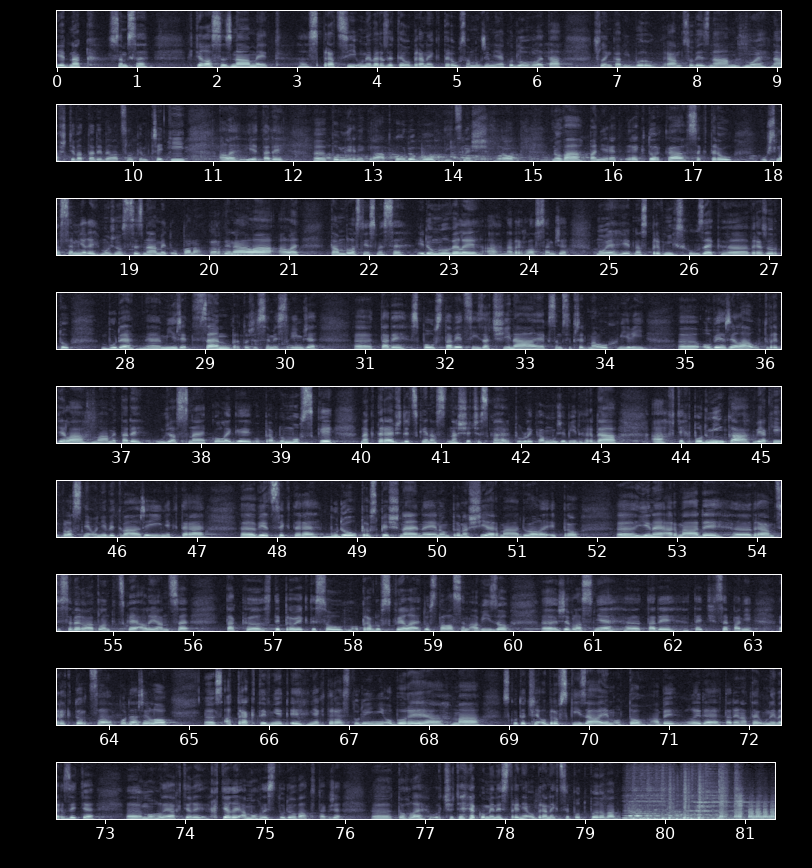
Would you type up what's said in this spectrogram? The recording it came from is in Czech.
Jednak jsem se chtěla seznámit s prací Univerzity obrany, kterou samozřejmě jako dlouholetá členka výboru rámcově znám. Moje návštěva tady byla celkem třetí, ale je tady eh, poměrně krátkou dobu, víc než rok, nová paní rektorka, se kterou už jsme se měli možnost seznámit u pana kardinála, ale tam vlastně jsme se i domluvili a navrhla jsem, že moje jedna z prvních schůzek eh, v rezortu bude eh, mířit sem, protože si myslím, že tady spousta věcí začíná, jak jsem si před malou chvílí eh, ověřila, utvrdila. Máme tady úžasné kolegy, opravdu mozky, na které vždycky naše Česká republika může být hrdá. A v těch podmínkách, v jakých vlastně oni vytvářejí některé eh, věci, které budou prospěšné nejenom pro naší armádu, ale i pro jiné armády v rámci Severoatlantické aliance, tak eh, ty projekty jsou opravdu skvělé. Dostala jsem avízo, eh, že vlastně eh, tady teď se paní rektorce podařilo zatraktivnit i některé studijní obory a má skutečně obrovský zájem o to, aby lidé tady na té univerzitě mohli a chtěli, chtěli a mohli studovat. Takže tohle určitě jako ministrině obrany chci podporovat.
